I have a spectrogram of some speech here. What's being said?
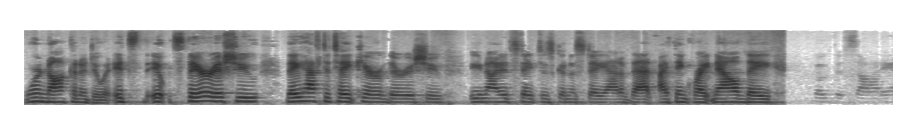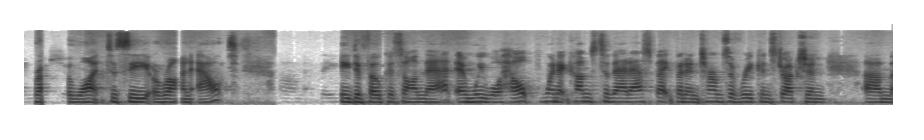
We're not going to do it. It's it's their issue. They have to take care of their issue. The United States is going to stay out of that. I think right now they both Assad and Russia want to see Iran out need to focus on that, and we will help when it comes to that aspect. But in terms of reconstruction, um,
